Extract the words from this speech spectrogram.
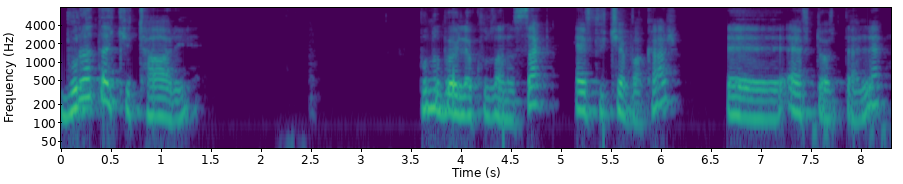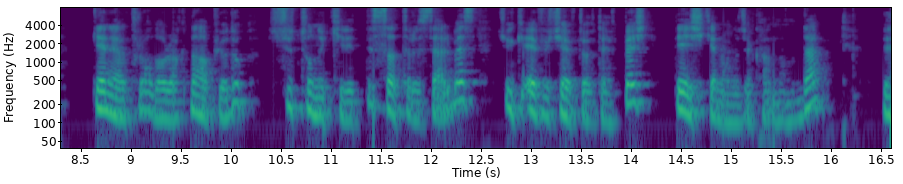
Buradaki tarih bunu böyle kullanırsak F3'e bakar. E, F4'lerle genel kural olarak ne yapıyorduk? Sütunu kilitli, satırı serbest. Çünkü F3, F4, F5 değişken olacak anlamında. E,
